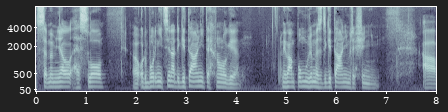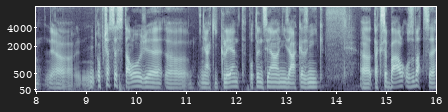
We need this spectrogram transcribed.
jsem měl heslo odborníci na digitální technologie my vám pomůžeme s digitálním řešením. A e, občas se stalo, že e, nějaký klient, potenciální zákazník, e, tak se bál ozvat se,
